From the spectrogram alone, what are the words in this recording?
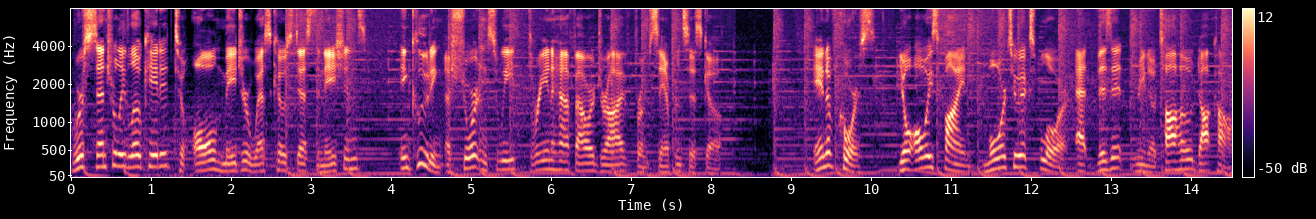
We're centrally located to all major West Coast destinations, including a short and sweet three and a half hour drive from San Francisco. And of course, you'll always find more to explore at visitrenotahoe.com.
